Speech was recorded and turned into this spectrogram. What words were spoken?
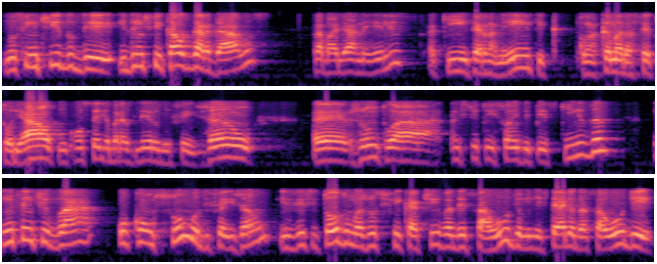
no sentido de identificar os gargalos, trabalhar neles aqui internamente, com a Câmara Setorial, com o Conselho Brasileiro do Feijão, é, junto a instituições de pesquisa, incentivar o consumo de feijão. Existe toda uma justificativa de saúde, o Ministério da Saúde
